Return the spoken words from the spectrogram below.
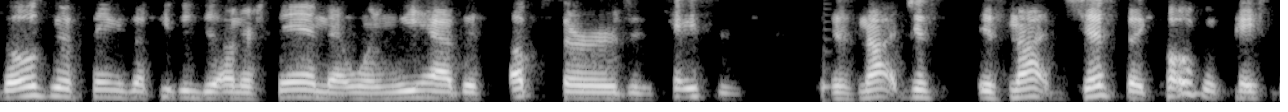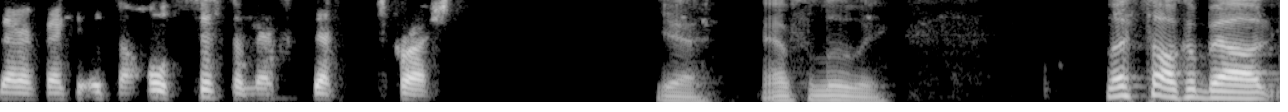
those are the things that people need to understand that when we have this upsurge in cases, it's not just it's not just the COVID patients that are affected; it's a whole system that's that's crushed. Yeah, absolutely. Let's talk about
